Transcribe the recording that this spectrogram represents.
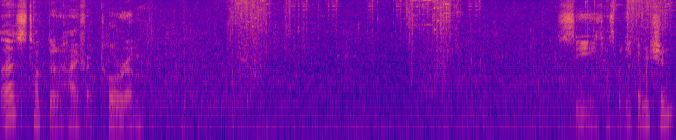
let's talk to the High Factotum. see, Cosmetica mission.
